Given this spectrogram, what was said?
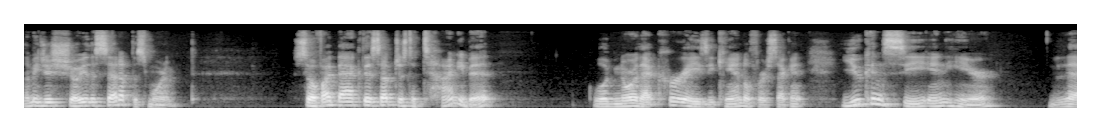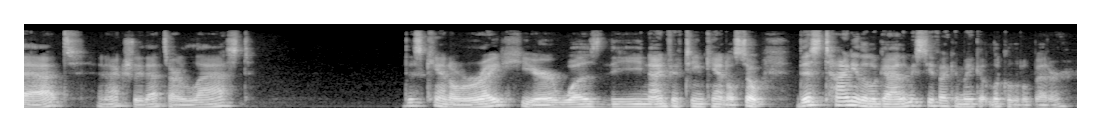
let me just show you the setup this morning. So if I back this up just a tiny bit, we'll ignore that crazy candle for a second, you can see in here that, and actually that's our last, this candle right here was the 915 candle. So this tiny little guy, let me see if I can make it look a little better.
